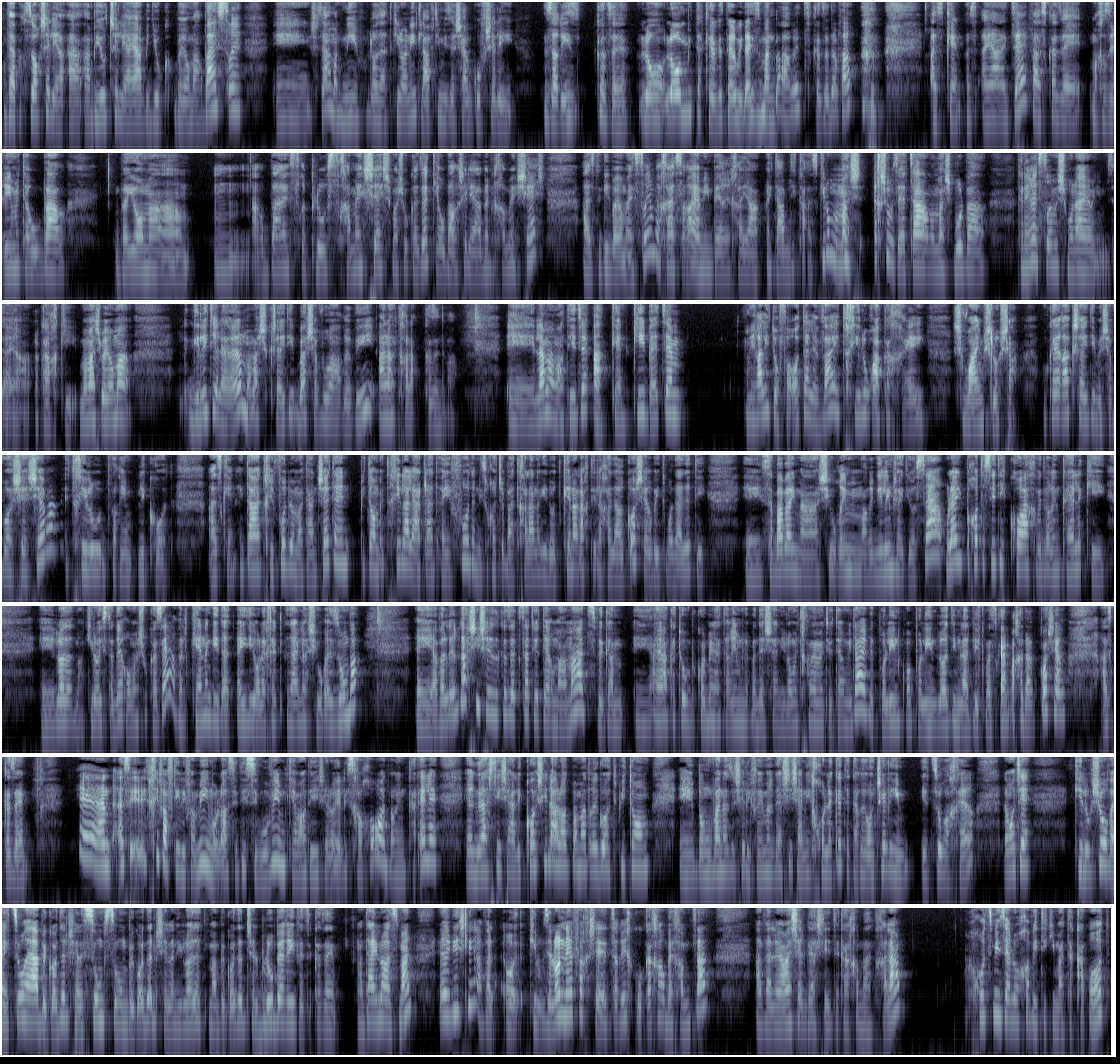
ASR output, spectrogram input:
והמחזור שלי, הביוט שלי היה בדיוק ביום ה-14, שזה היה מגניב, לא יודעת, כאילו אני התלהבתי מזה שהגוף שלי זריז, כזה, לא, לא מתעכב יותר מדי זמן בארץ, כזה דבר. אז כן, אז היה את זה, ואז כזה מחזירים את העובר ביום ה... 14 פלוס 5-6 משהו כזה כי העובר שלי היה בן 5-6 אז נגיד ביום ה-20 ואחרי עשרה ימים בערך היה, הייתה הבדיקה אז כאילו ממש איכשהו זה יצא ממש בול ב... כנראה 28 ימים זה היה לקח כי ממש ביום ה... גיליתי על ההיריון ממש כשהייתי בשבוע הרביעי על ההתחלה כזה דבר. אה, למה אמרתי את זה? אה כן כי בעצם נראה לי תופעות הלוואי התחילו רק אחרי שבועיים שלושה. אוקיי? רק כשהייתי בשבוע 6-7 התחילו דברים לקרות. אז כן, הייתה דחיפות במתן שתן, פתאום התחילה לאט לאט עייפות, אני זוכרת שבהתחלה נגיד עוד כן הלכתי לחדר כושר והתמודדתי אה, סבבה עם השיעורים הרגילים שהייתי עושה, אולי פחות עשיתי כוח ודברים כאלה כי אה, לא יודעת מה, כי לא הסתדר או משהו כזה, אבל כן נגיד הייתי הולכת עדיין לשיעורי זומבה. אה, אבל הרגשתי שזה כזה קצת יותר מאמץ וגם אה, היה כתוב בכל מיני אתרים לוודא שאני לא מתחממת יותר מדי ופולין כמו פולין לא יודעים להדליק מזגן בחדר כושר אז כזה אה, אז חיפפתי לפעמים או לא עשיתי סיבובים כי אמרתי שלא יהיה לי סחרחורות דברים כאלה. הרגשתי שהיה לי קושי לעלות במדרגות פתאום במובן הזה שלפעמים הרגשתי שאני חולקת את הריאות שלי עם יצור אחר למרות ש... כאילו שוב היצור היה בגודל של סום סום בגודל של אני לא יודעת מה בגודל של בלוברי וזה כזה עדיין לא הזמן הרגיש לי אבל או, כאילו זה לא נפח שצריך כל כך הרבה חמצן אבל ממש הרגשתי את זה ככה בהתחלה. חוץ מזה לא חוויתי כמעט הקאות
